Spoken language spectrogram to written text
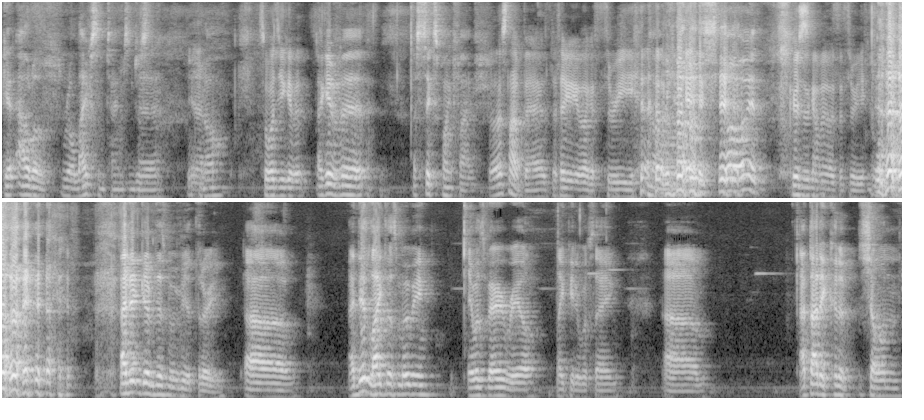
get out of real life sometimes and just Yeah. Yeah. you know So what do you give it? i give it a 6.5 Well, that's not bad. I think you give it like a three. Shit. no it, Chris is coming with a three. I didn't give this movie a three. Uh, I did like this movie. It was very real, like Peter was saying. Um, I thought it could have shown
